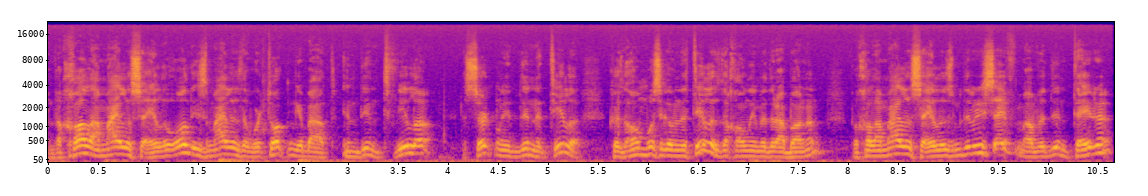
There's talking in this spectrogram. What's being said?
And v'chol ha-mailas all these milas that we're talking about in din tefillah, certainly in din netila, because the whole musik of netila is the chol nimid rabbanon, v'chol ha-mailas is midivri seifim, of din teira,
